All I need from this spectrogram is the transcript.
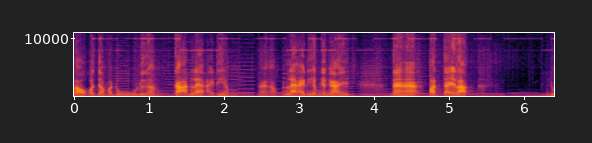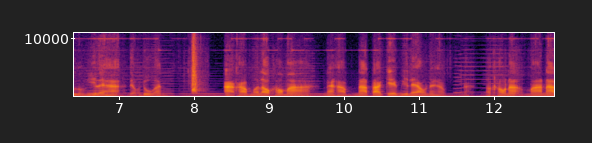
เราก็จะมาดูเรื่องการแลกไอเทมนะครับ แลกไอเทมยังไงนะฮะ ปัจจัยหลักอยู่ตรงนี้เลยฮะ เดี๋ยวมาดูกัน อะครับ เมื่อเราเข้ามานะครับ หน้าตาเกมนี้แล้วนะครับเราเข้าหน้ามาหน้า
